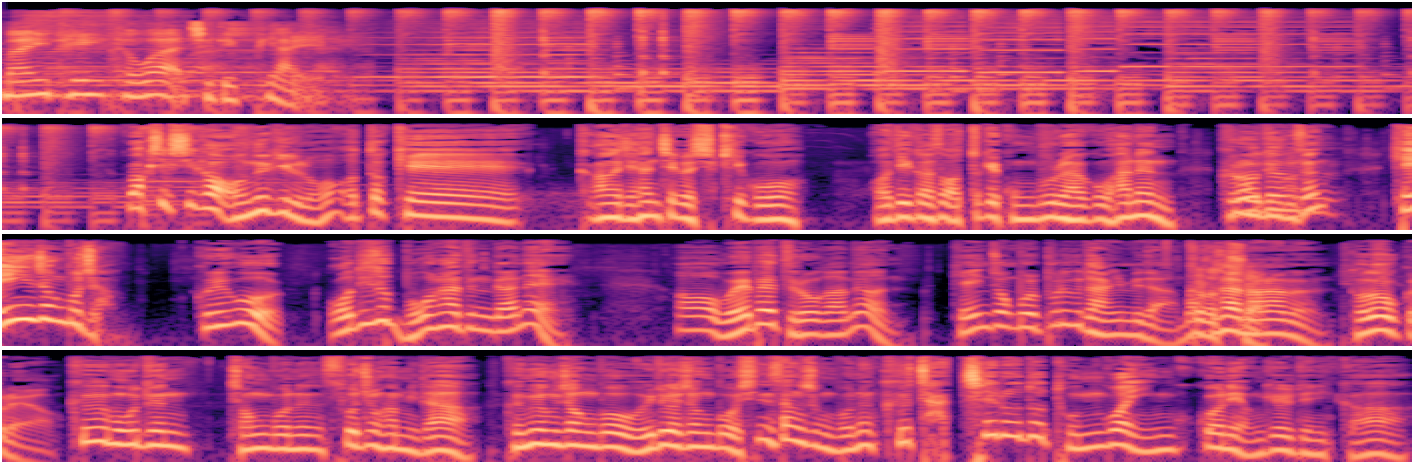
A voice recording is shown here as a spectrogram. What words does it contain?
my data와 GDPR 꽉식 씨가 어느 길로 어떻게 강아지 산책을 시키고 어디 가서 어떻게 공부를 하고 하는 그 모든 그러든 것은 개인 정보죠. 그리고 어디서 뭘 하든 간에 어, 웹에 들어가면 개인 정보를 뿌리고 다닙니다. 먹고 그렇죠. 살만하면 더더욱 그래요. 그 모든 정보는 소중합니다. 금융 정보, 의료 정보, 신상 정보는 그 자체로도 돈과 인권에 연결되니까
